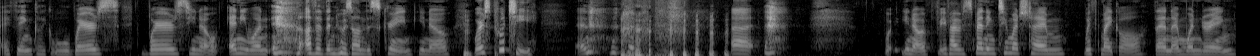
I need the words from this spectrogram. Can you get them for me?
I think like, well, where's where's you know anyone other than who's on the screen? You know, where's Poochie? And uh, you know, if, if I'm spending too much time with Michael, then I'm wondering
